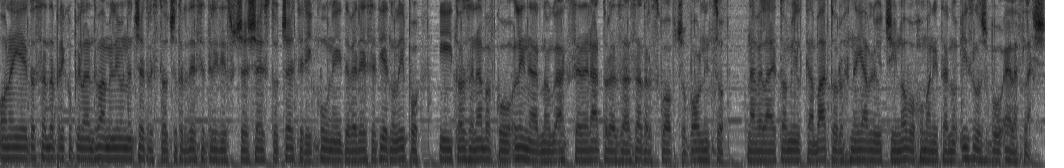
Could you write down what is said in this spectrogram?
Ona je do sada prikupila 2.443.604 kune i 91 lipu i to za nabavku linearnog akceleratora za Zadarsku opću bolnicu, navela je to Milka Batur najavljujući novu humanitarnu izložbu Eleflash.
